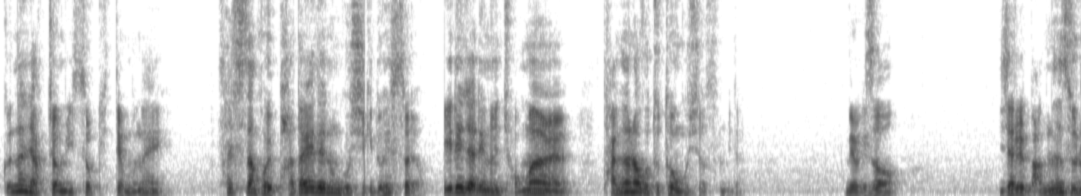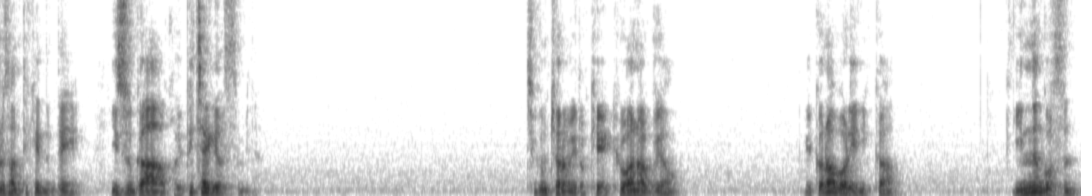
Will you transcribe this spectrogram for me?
끊는 약점이 있었기 때문에 사실상 거의 받아야 되는 곳이기도 했어요. 1의 자리는 정말 당연하고 두터운 곳이었습니다. 근데 여기서 이 자리를 막는 수를 선택했는데 이 수가 거의 패착이었습니다. 지금처럼 이렇게 교환하고요. 끊어버리니까 있는 것은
